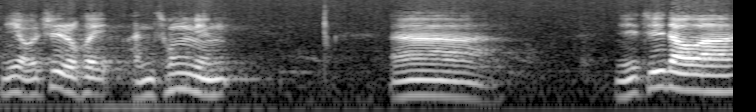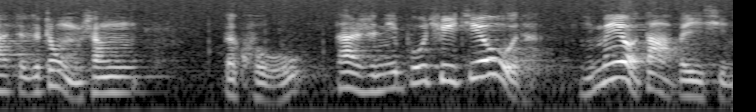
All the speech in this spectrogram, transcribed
你有智慧，很聪明，啊，你知道啊这个众生的苦，但是你不去救他，你没有大悲心，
